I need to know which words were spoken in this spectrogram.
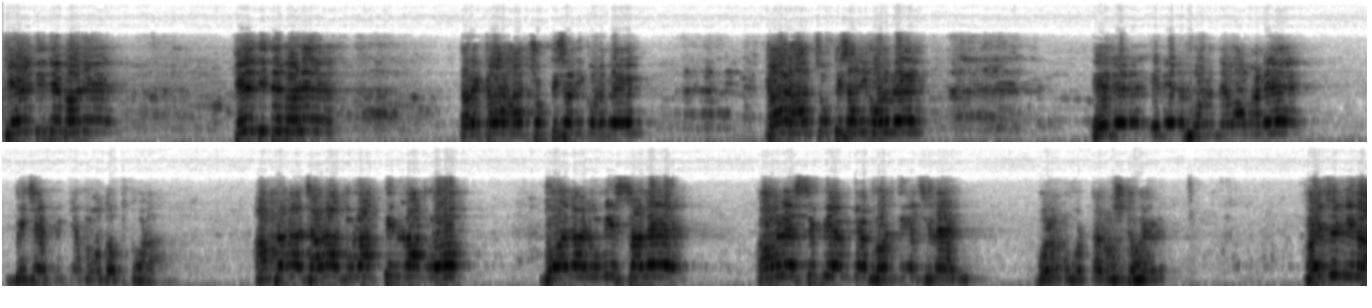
কে দিতে পারে? কে দিতে পারে? তাহলে কার হাত শক্তিশালী করবেন। কার হাত শক্তিশালী করবেন? এদের এদের ভোট দেওয়া মানে বিজেপিকে মদত করা। আপনারা যারা দু লাখ, তিন লাখ লোক দু সালে কংগ্রেস সিপিএম কে ভোট দিয়েছিলেন, বলুন ভোটটা নষ্ট হয়েছে কিনা?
